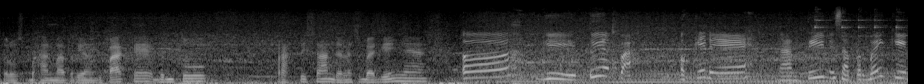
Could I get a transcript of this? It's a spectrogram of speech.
terus bahan material yang dipakai bentuk praktisan dan lain sebagainya Oh, gitu ya, Pak. Oke deh, nanti Nisa perbaikin.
